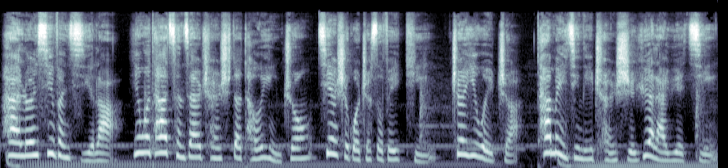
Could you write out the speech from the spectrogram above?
海伦兴奋极了，因为他曾在城市的投影中见识过这艘飞艇，这意味着。他们已经离城市越来越近，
